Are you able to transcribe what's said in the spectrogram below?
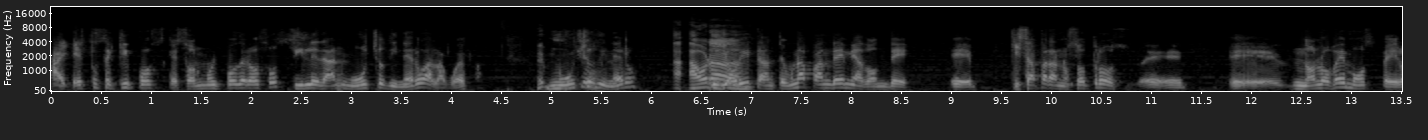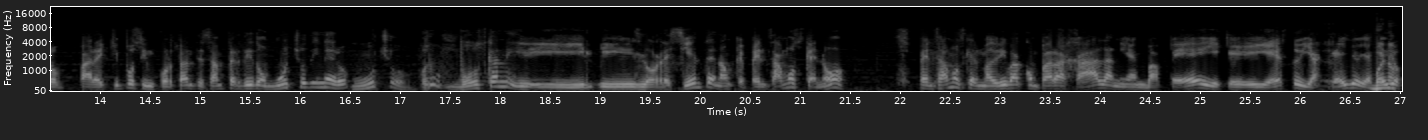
hay estos equipos que son muy poderosos, sí le dan mucho dinero a la UEFA. Eh, mucho, dinero. Ahora... Y ahorita, ante una pandemia donde eh, quizá para nosotros no lo vemos, pero para equipos importantes han perdido mucho dinero. Mucho. Pues, buscan y, y lo resienten, aunque pensamos que no pensamos que el Madrid va a comprar a Haaland y a Mbappé y, que, esto y aquello y aquello. Bueno,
